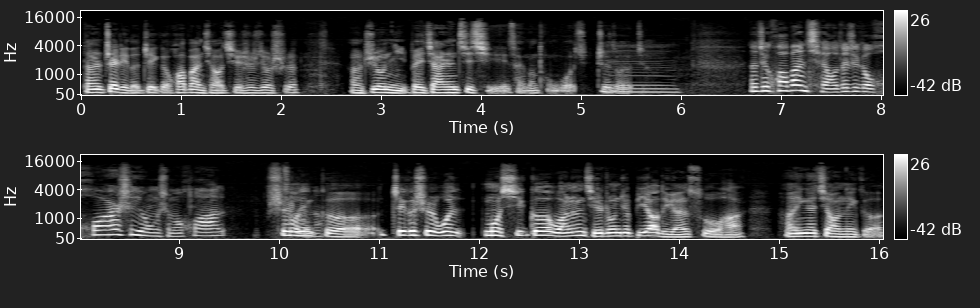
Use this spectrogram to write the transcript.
但是这里的这个花瓣桥其实就是，嗯、只有你被家人记起才能通过去这座桥。嗯，那这花瓣桥的这个花是用什么花？是那做的呢？个，这个是我墨西哥亡灵节中就必要的元素哈，它应该叫那个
